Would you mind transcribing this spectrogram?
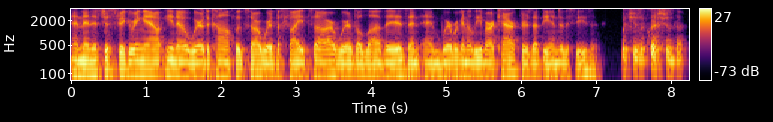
and then it's just figuring out you know where the conflicts are, where the fights are, where the love is, and and where we're going to leave our characters at the end of the season. which is a question that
